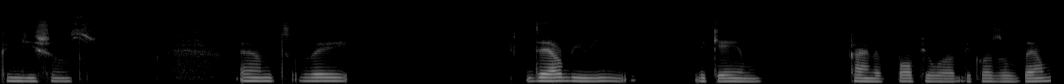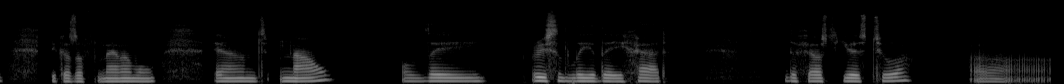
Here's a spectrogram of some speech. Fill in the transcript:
conditions. And they the RBW became kind of popular because of them because of Mamamoo and now they recently they had the first US tour uh,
